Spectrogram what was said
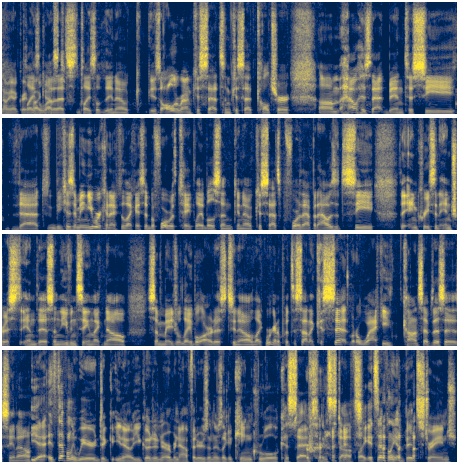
Oh, yeah, great plays a lot of podcast. that plays you know is all around cassettes and cassette culture. Um, how has that been to see that? Because I mean, you were connected, like I said before, with tape labels and you know cassettes before that. But how is it to see the increase in interest in this, and even seeing like now some major label artists, you know, like we're going to put this on a cassette. What a wacky concept this is, you know? Yeah, it's definitely weird to you know you go to an Urban Outfitters and there's like a King Krule cassette and stuff. Like it's definitely a bit strange,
